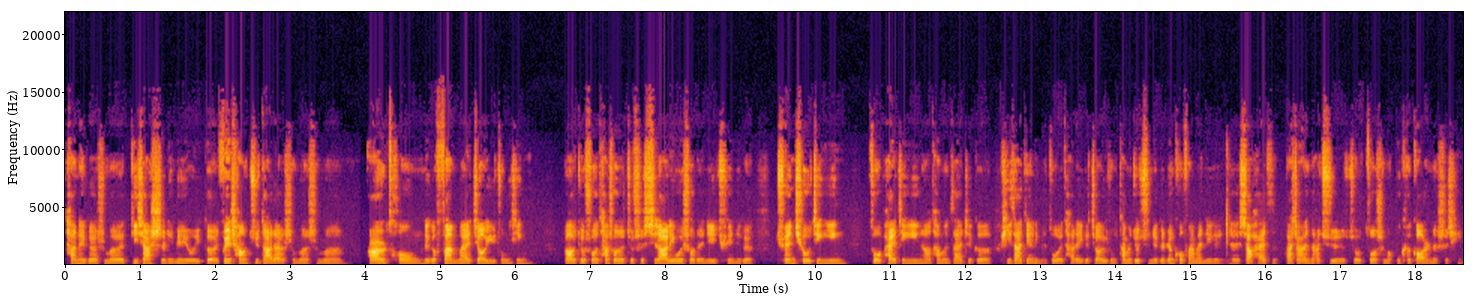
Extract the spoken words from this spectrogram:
它那个什么地下室里面有一个非常巨大的什么什么儿童那个贩卖交易中心。然后就说，他说的就是希拉里为首的那群那个全球精英、左派精英，然后他们在这个披萨店里面作为他的一个交易中，他们就去那个人口贩卖那个呃小孩子，把小孩拿去就做什么不可告人的事情。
